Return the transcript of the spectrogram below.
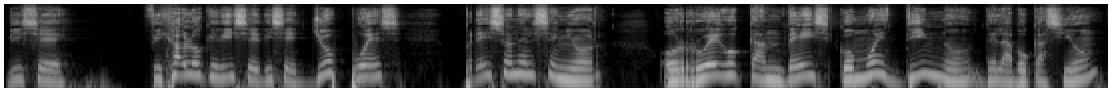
dice, fijaos lo que dice, dice, yo pues, preso en el Señor, os ruego que andéis como es digno de la vocación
